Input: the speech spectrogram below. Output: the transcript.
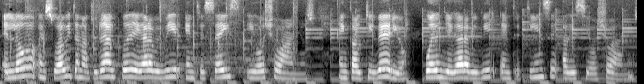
El lobo en su hábitat natural puede llegar a vivir entre 6 y 8 años. En cautiverio pueden llegar a vivir entre 15 a 18 años.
